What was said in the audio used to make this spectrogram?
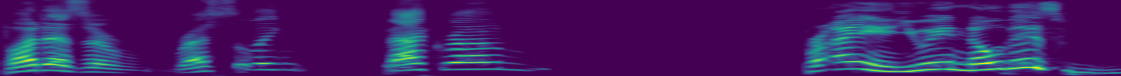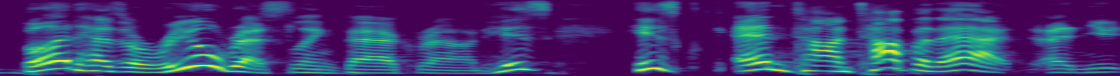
but as a wrestling background. Brian, you ain't know this? Bud has a real wrestling background. His his and on top of that, and you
